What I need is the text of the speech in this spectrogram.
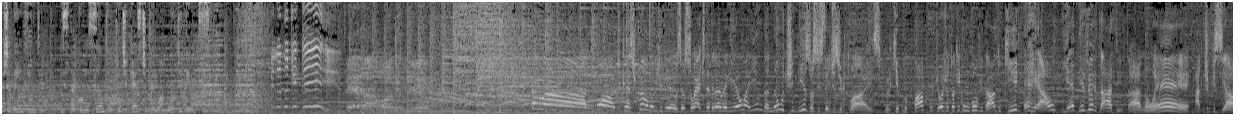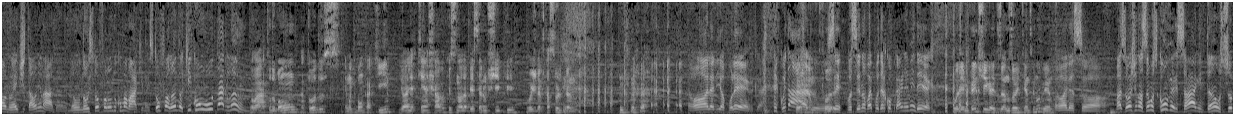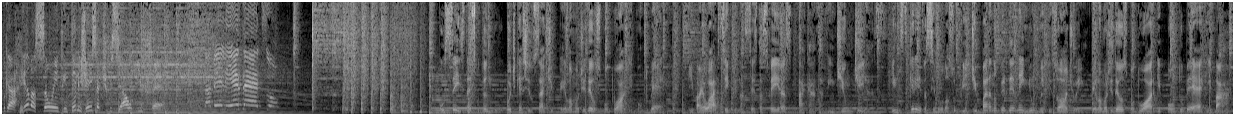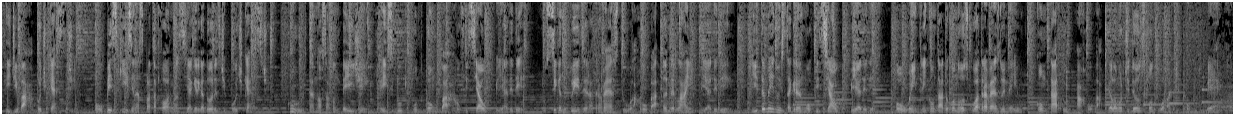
Seja bem-vindo. Está começando o podcast Pelo Amor de Deus. Pelo amor de Deus! Tá no ar, podcast, pelo amor de Deus, eu sou Ed The Drummer e eu ainda não utilizo assistentes virtuais, porque pro papo de hoje eu tô aqui com um convidado que é real e é de verdade, tá? Não é artificial, não é digital nem nada. Não, não estou falando com uma máquina, estou falando aqui com o Darlan. Olá, tudo bom a todos? É muito bom estar aqui. E olha, quem achava que o sinal da besta era um chip, hoje deve estar surtando. Olha ali, ó, polêmica. Cuidado, Foi. você, você não vai poder comprar nem vender. Polêmica antiga, dos anos 80 e 90. Olha só. Mas hoje nós vamos conversar então sobre a relação entre inteligência artificial e fé. Tá beleza, Edson! Você está escutando o podcast do site peloamordedeus.org.br e vai ao ar sempre nas sextas-feiras, a cada 21 dias. Inscreva-se no nosso feed para não perder nenhum episódio em peloamordedeus.org.br barra feed barra podcast ou pesquise nas plataformas e agregadores de podcast. Curta nossa fanpage em facebook.com barra oficial PADD. Nos siga no Twitter através do arroba underline PADD e também no Instagram oficial PADD. Ou entre em contato conosco através do e-mail contato arroba pelamordedeus.org.br.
